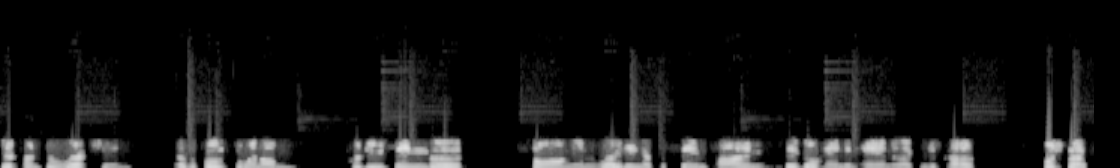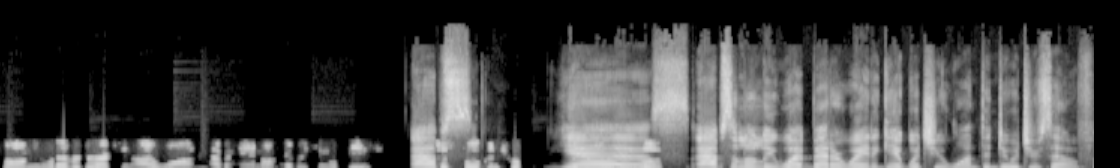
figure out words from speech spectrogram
different direction as opposed to when I'm producing the song and writing at the same time. They go hand in hand, and I can just kind of push that song in whatever direction I want and have a hand on every single piece. Abs- just full control. Yes, absolutely. What better way to get what you want than do it yourself?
